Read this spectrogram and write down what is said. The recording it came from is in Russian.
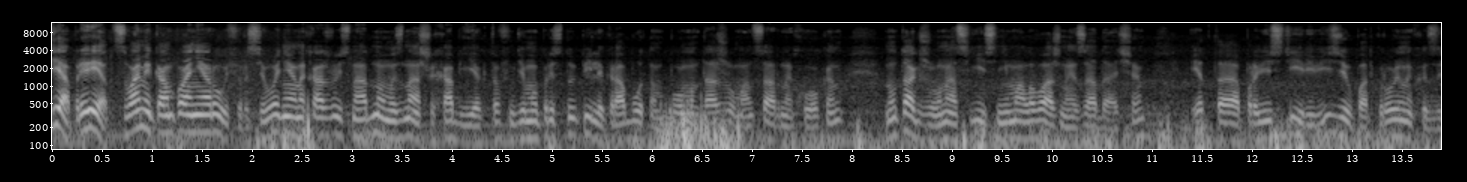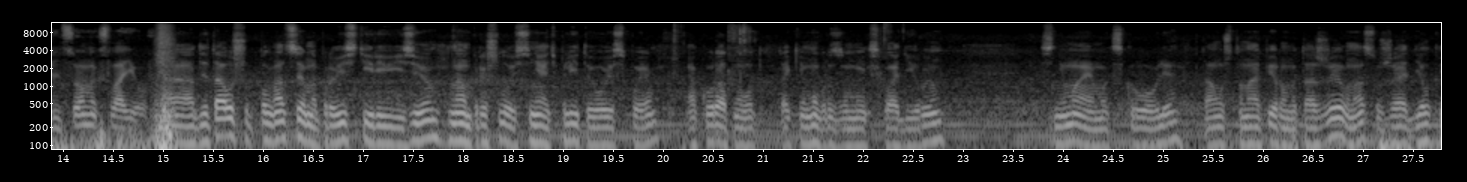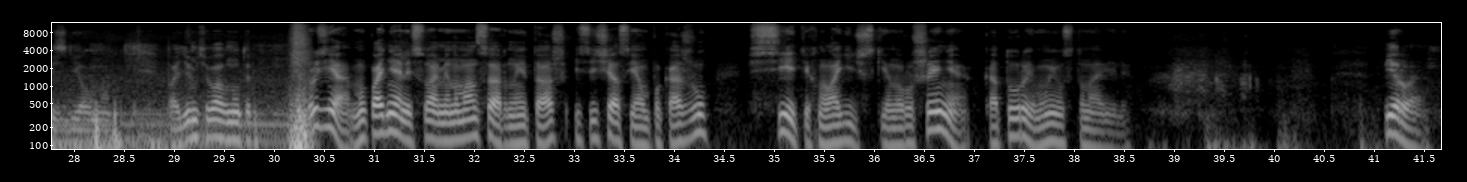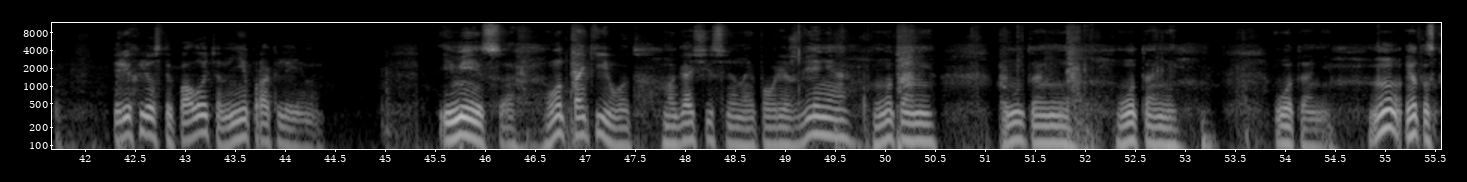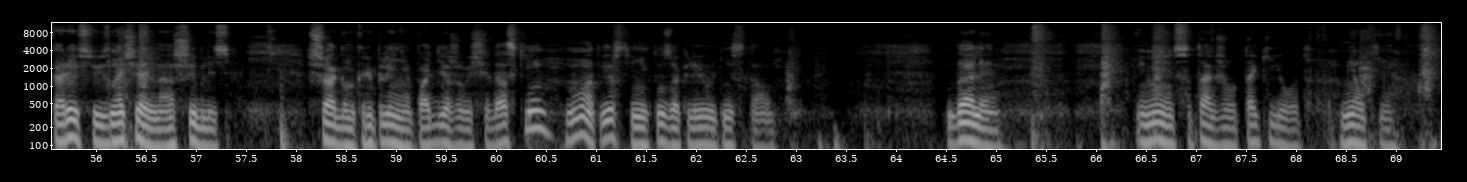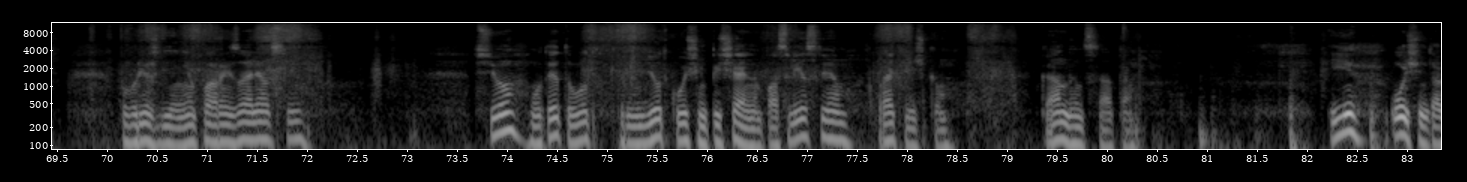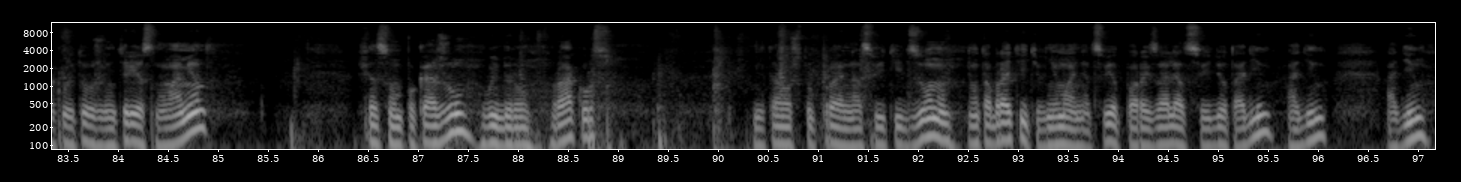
Друзья, привет! С вами компания Руфер. Сегодня я нахожусь на одном из наших объектов, где мы приступили к работам по монтажу мансардных окон. Но также у нас есть немаловажная задача. Это провести ревизию подкроенных изоляционных слоев. А, для того, чтобы полноценно провести ревизию, нам пришлось снять плиты ОСП. Аккуратно вот таким образом мы их складируем. Снимаем их с кровли, потому что на первом этаже у нас уже отделка сделана. Пойдемте вовнутрь. Друзья, мы поднялись с вами на мансардный этаж, и сейчас я вам покажу все технологические нарушения, которые мы установили. Первое. Перехлесты полотен не проклеены. Имеются вот такие вот многочисленные повреждения. Вот они, вот они, вот они, вот они. Ну, это, скорее всего, изначально ошиблись шагом крепления поддерживающей доски. Ну, отверстие никто заклеивать не стал. Далее имеются также вот такие вот мелкие повреждения пароизоляции. Все вот это вот приведет к очень печальным последствиям, к протечкам конденсата. И очень такой тоже интересный момент – Сейчас вам покажу, выберу ракурс для того, чтобы правильно осветить зону. Вот обратите внимание, цвет пароизоляции идет один, один, один.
